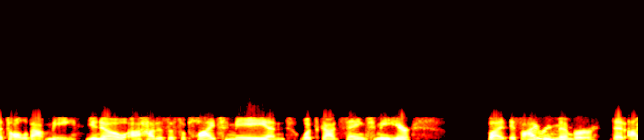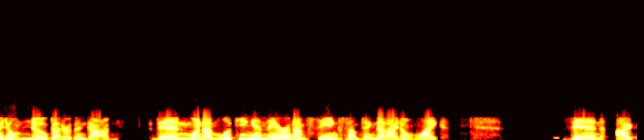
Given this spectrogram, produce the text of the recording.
it's all about me. You know, uh, how does this apply to me and what's God saying to me here? But if I remember that I don't know better than God, then when I'm looking in there and I'm seeing something that I don't like, then I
